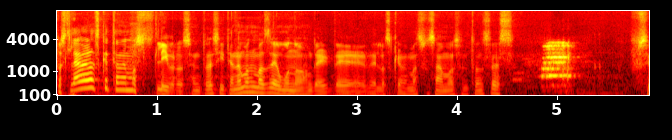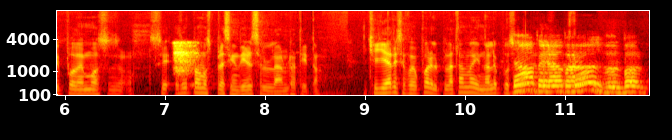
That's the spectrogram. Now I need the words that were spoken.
pues la verdad es que tenemos libros, entonces, y tenemos más de uno de, de- de los que más usamos, entonces, pues, sí podemos, sí, sí podemos prescindir del celular un ratito. Chilleri se fue por el plátano y no le puso. No, pero, vol-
